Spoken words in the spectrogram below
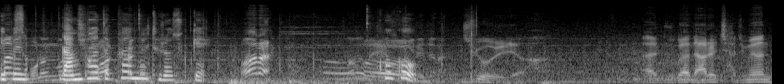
이번 람파드 편을 들어줄게. 코고. 졸려. 아 누가 나를 찾으면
